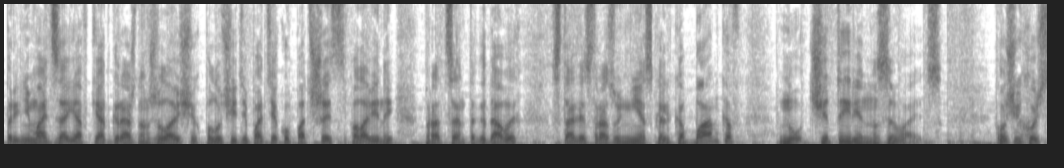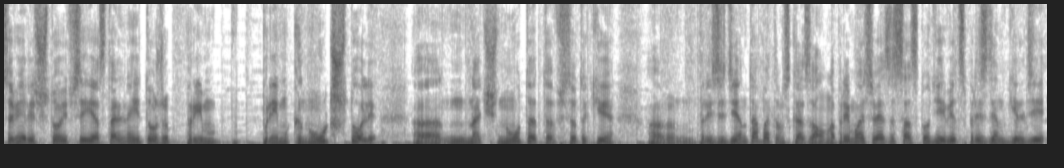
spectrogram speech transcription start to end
Принимать заявки от граждан, желающих получить ипотеку под 6,5% годовых, стали сразу несколько банков. Ну, 4 называется. Очень хочется верить, что и все остальные тоже прим, примкнут, что ли, э, начнут это. Все-таки э, президент об этом сказал. На прямой связи со студией вице-президент гильдии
